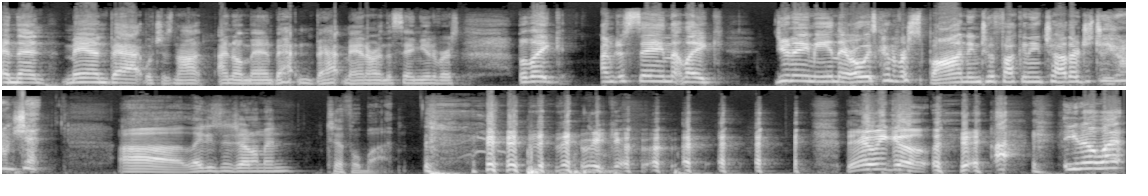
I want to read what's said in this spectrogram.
and then Man Bat, which is not. I know Man Bat and Batman are in the same universe, but like I'm just saying that like. Do you know what I mean? They're always kind of responding to fucking each other. Just do your own shit. Uh, ladies and gentlemen, Tifflebot. there we go. There we go. You know what?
